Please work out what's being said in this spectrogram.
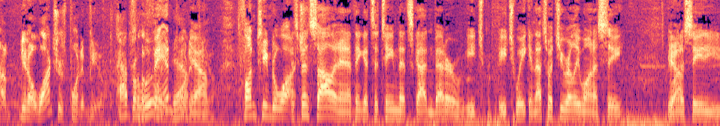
a you know watcher's point of view, from a Absolutely, fan yeah. point of Yeah. view. Fun team to watch. It's been solid, and I think it's a team that's gotten better each each week, and that's what you really want to see. You Yeah. want to see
